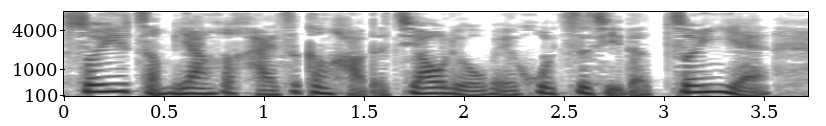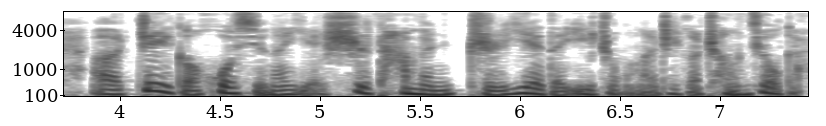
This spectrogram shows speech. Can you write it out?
所以，怎么样和孩子更好的交流？有维护自己的尊严，呃，这个或许呢也是他们职业的一种呢这个成就感。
